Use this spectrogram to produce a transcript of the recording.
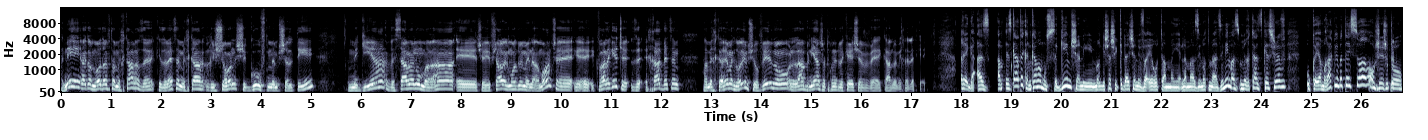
אני אגב מאוד אוהב את המחקר הזה, כי זה בעצם מחקר ראשון שגוף ממשלתי מגיע ושם לנו מראה אה, שאפשר ללמוד ממנה המון, שכבר נגיד שזה אחד בעצם המחקרים הגדולים שהובילו לבנייה של התוכנית בקשב אה, כאן במכללת קיי. רגע, אז הזכרת כאן כמה מושגים שאני מרגישה שכדאי שנבער אותם אה, למאזינות מאזינים, אז מרכז קשב הוא קיים רק בבתי סוהר, או שיש אותו...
